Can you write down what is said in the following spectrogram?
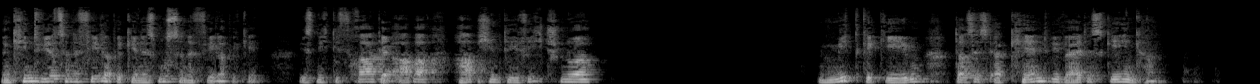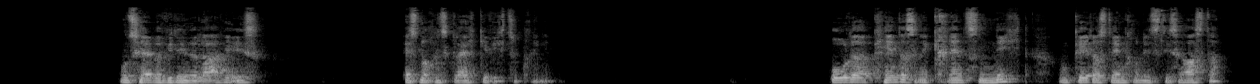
Ein Kind wird seine Fehler begehen, es muss seine Fehler begehen. Ist nicht die Frage, aber habe ich ihm die Richtschnur mitgegeben, dass es erkennt, wie weit es gehen kann. Und selber wieder in der Lage ist, es noch ins Gleichgewicht zu bringen. Oder kennt er seine Grenzen nicht und geht aus dem Grund ins Desaster.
